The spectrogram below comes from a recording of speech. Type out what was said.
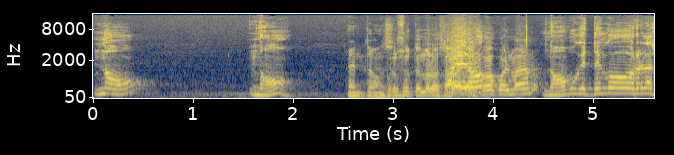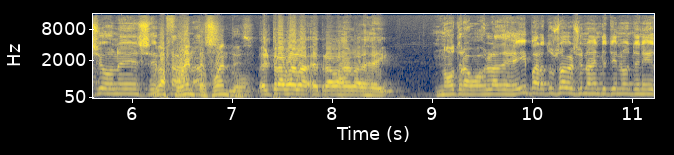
No. No. Entonces. usted no lo sabe Pero- tampoco, hermano. No, porque tengo relaciones La cercanas. fuente, fuentes. Él trabaja en la, él trabaja en la DGI. No trabajo en la DGI para tú saber si una gente tiene o no tiene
